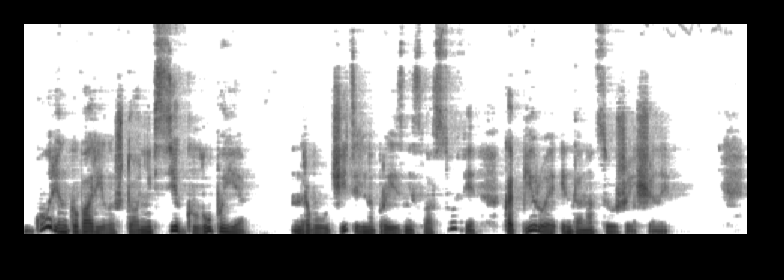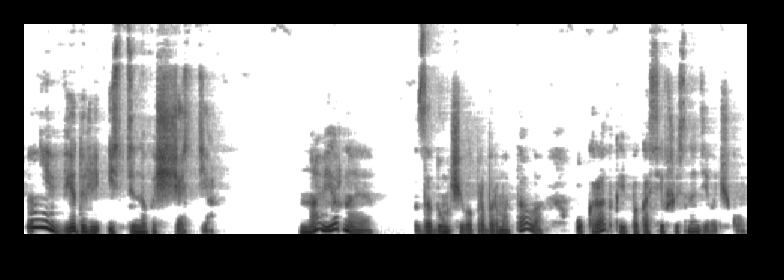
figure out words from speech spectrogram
Горин говорила, что они все глупые, нравоучительно произнесла Софья, копируя интонацию женщины. Не ведали истинного счастья. Наверное, задумчиво пробормотала, украдкой покосившись на девочку.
